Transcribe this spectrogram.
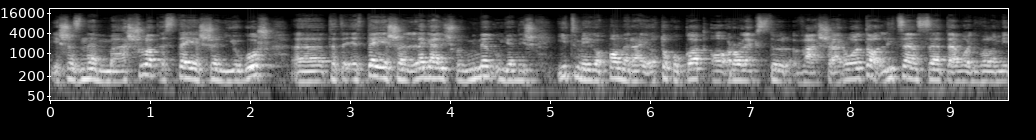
és ez nem másolat, ez teljesen jogos, eh, tehát ez teljesen legális vagy minden, ugyanis itt még a Panerai a tokokat a Rolex-től vásárolta, licenszelte vagy valami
